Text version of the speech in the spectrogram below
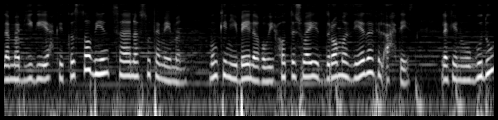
لما بيجي يحكي قصة بينسى نفسه تماما. ممكن يبالغ ويحط شوية دراما زيادة في الأحداث. لكن وجوده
